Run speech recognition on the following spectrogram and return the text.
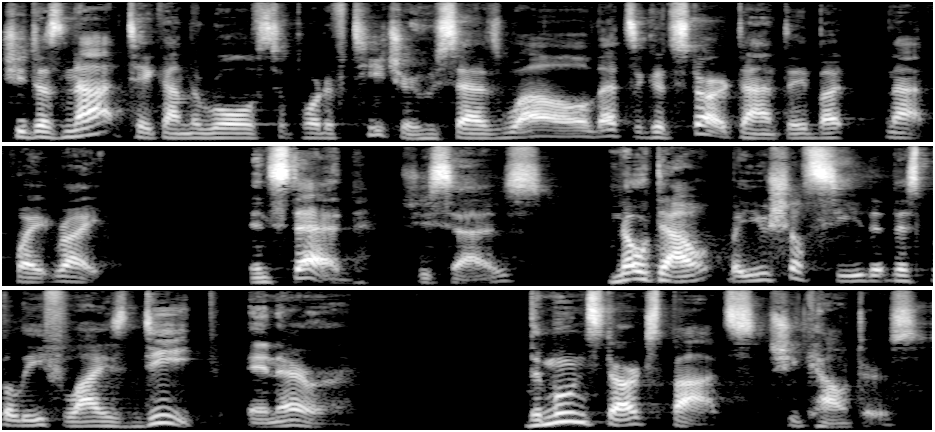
She does not take on the role of supportive teacher who says, Well, that's a good start, Dante, but not quite right. Instead, she says, No doubt, but you shall see that this belief lies deep in error. The moon's dark spots, she counters,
